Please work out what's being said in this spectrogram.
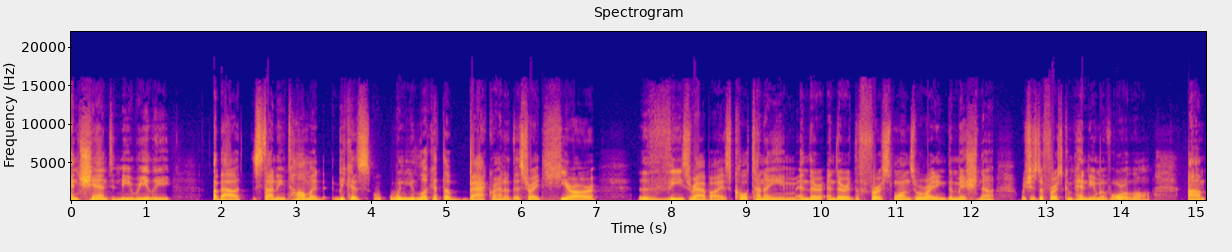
enchanted me, really, about studying Talmud because when you look at the background of this, right here are these rabbis called Tanaim, and they're and they're the first ones who are writing the Mishnah, which is the first compendium of oral law, um,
